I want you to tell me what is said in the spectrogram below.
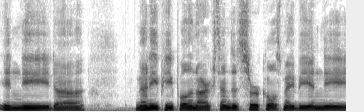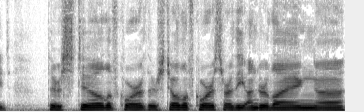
in need. Uh, many people in our extended circles may be in need. There's still, of course, there still, of course, are the underlying uh,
